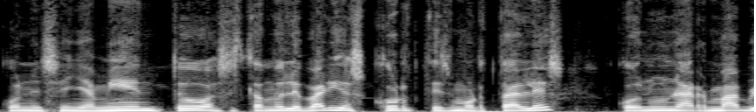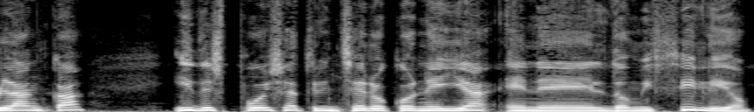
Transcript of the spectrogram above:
con enseñamiento, asestándole varios cortes mortales con un arma blanca y después se atrincheró con ella en el domicilio.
